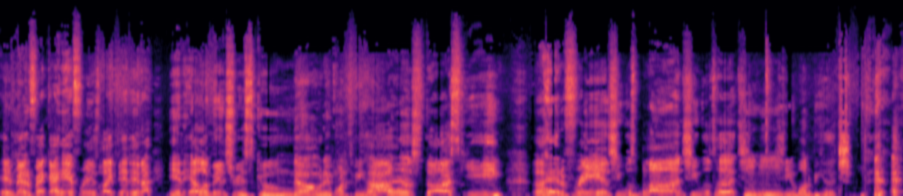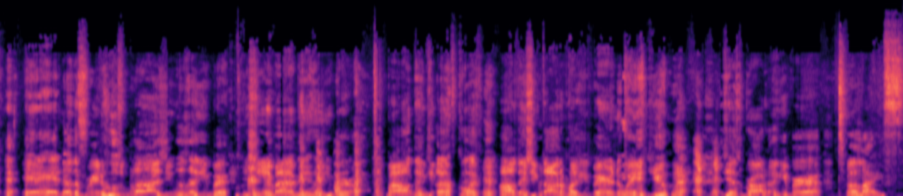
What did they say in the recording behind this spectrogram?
And matter of fact, I had friends like that in in elementary school. no they wanted to be huggy I bear was Starsky. I had a friend. She was blonde. She was Hutch. Mhm. She didn't want to be Hutch. and I had another friend who was blonde. She was Huggy Bear, and she didn't mind being Huggy Bear. But I don't think, of course, I don't think she thought of Huggy Bear in the way you just brought Huggy Bear to life.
